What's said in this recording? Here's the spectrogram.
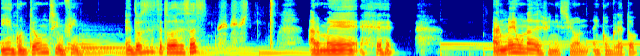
y encontré un sinfín. Entonces, de todas esas, armé, armé una definición en concreto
